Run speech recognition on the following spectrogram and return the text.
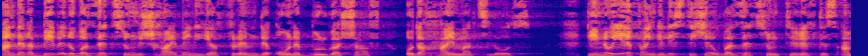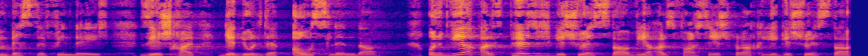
Andere Bibelübersetzungen schreiben hier Fremde ohne Bürgerschaft oder heimatlos. Die neue evangelistische Übersetzung trifft es am besten, finde ich. Sie schreibt geduldete Ausländer. Und wir als persische Geschwister, wir als farsischsprachige Geschwister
